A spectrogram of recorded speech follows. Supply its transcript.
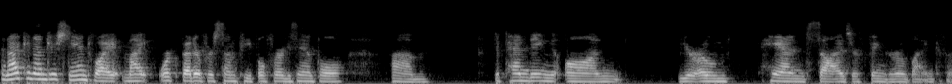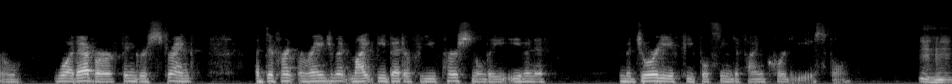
And I can understand why it might work better for some people. For example, um, depending on your own hand size or finger length or whatever, finger strength, a different arrangement might be better for you personally, even if the majority of people seem to find QWERTY useful. hmm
